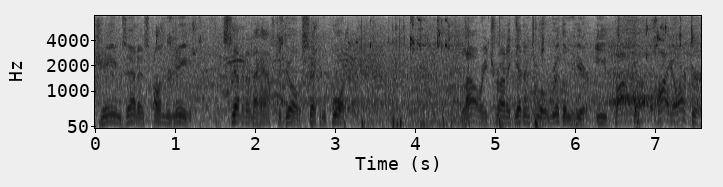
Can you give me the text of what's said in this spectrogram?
James Ennis underneath. Seven and a half to go, second quarter. Lowry trying to get into a rhythm here. Ibaka, high archer.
